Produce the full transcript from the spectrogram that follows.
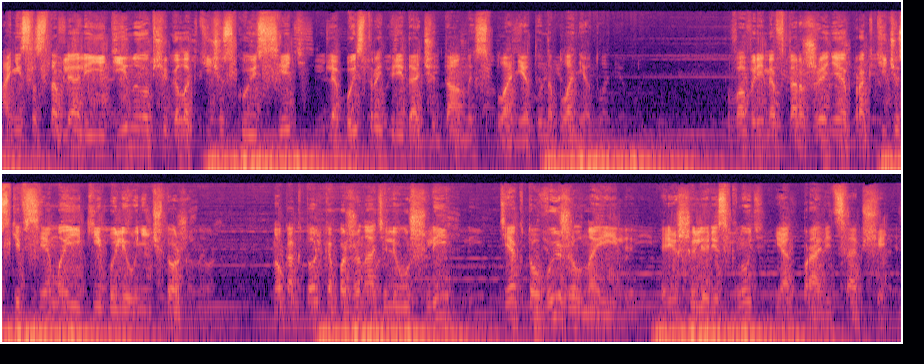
Они составляли единую общегалактическую сеть для быстрой передачи данных с планеты на планету. Во время вторжения практически все маяки были уничтожены. Но как только пожинатели ушли, те, кто выжил на Иле, решили рискнуть и отправить сообщение.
